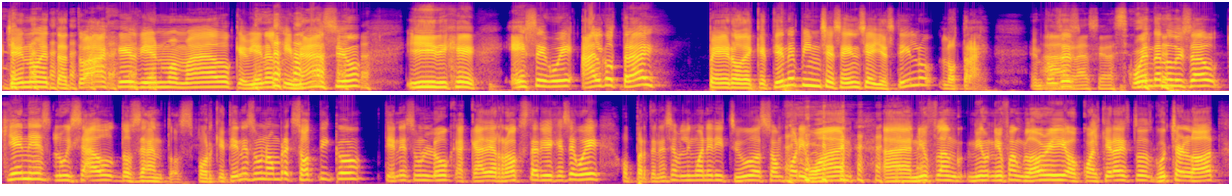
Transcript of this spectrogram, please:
lleno de tatuajes, bien mamado, que viene al gimnasio. Y dije, ese güey algo trae, pero de que tiene pinche esencia y estilo, lo trae. Entonces, ah, cuéntanos, Luisao, ¿quién es Luisao dos Santos? Porque tienes un nombre exótico, tienes un look acá de rockstar. Yo dije, ese güey o pertenece a Blink-182 o Sum 41, a Newfound, New, Found Glory o cualquiera de estos, Good Charlotte.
